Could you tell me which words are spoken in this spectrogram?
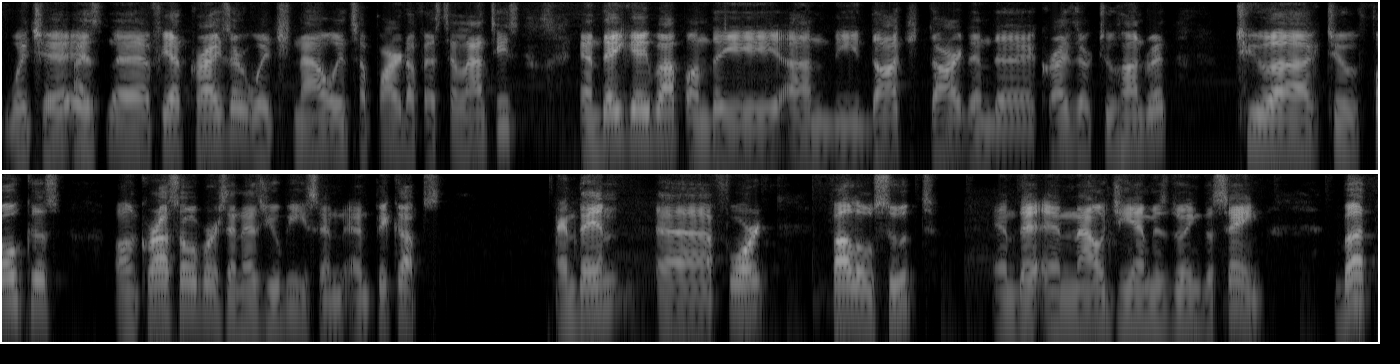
which uh, is uh, Fiat Chrysler, which now it's a part of Stellantis, and they gave up on the on the Dodge Dart and the Chrysler 200 to uh, to focus on crossovers and SUVs and, and pickups, and then uh, Ford follow suit, and then and now GM is doing the same. But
